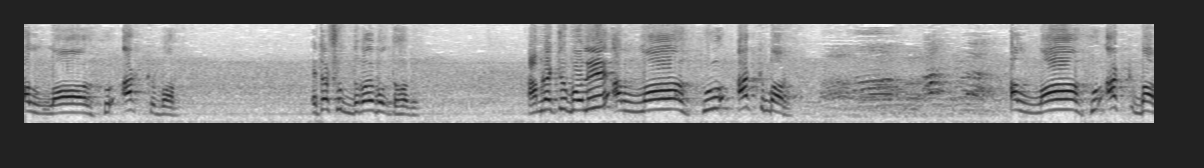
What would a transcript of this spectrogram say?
আল্লাহ আকবর। এটা শুদ্ধভাবে বলতে হবে। আমরা একটু বলি, আল্লাহু আকবর। আল্লাহু আকবর।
